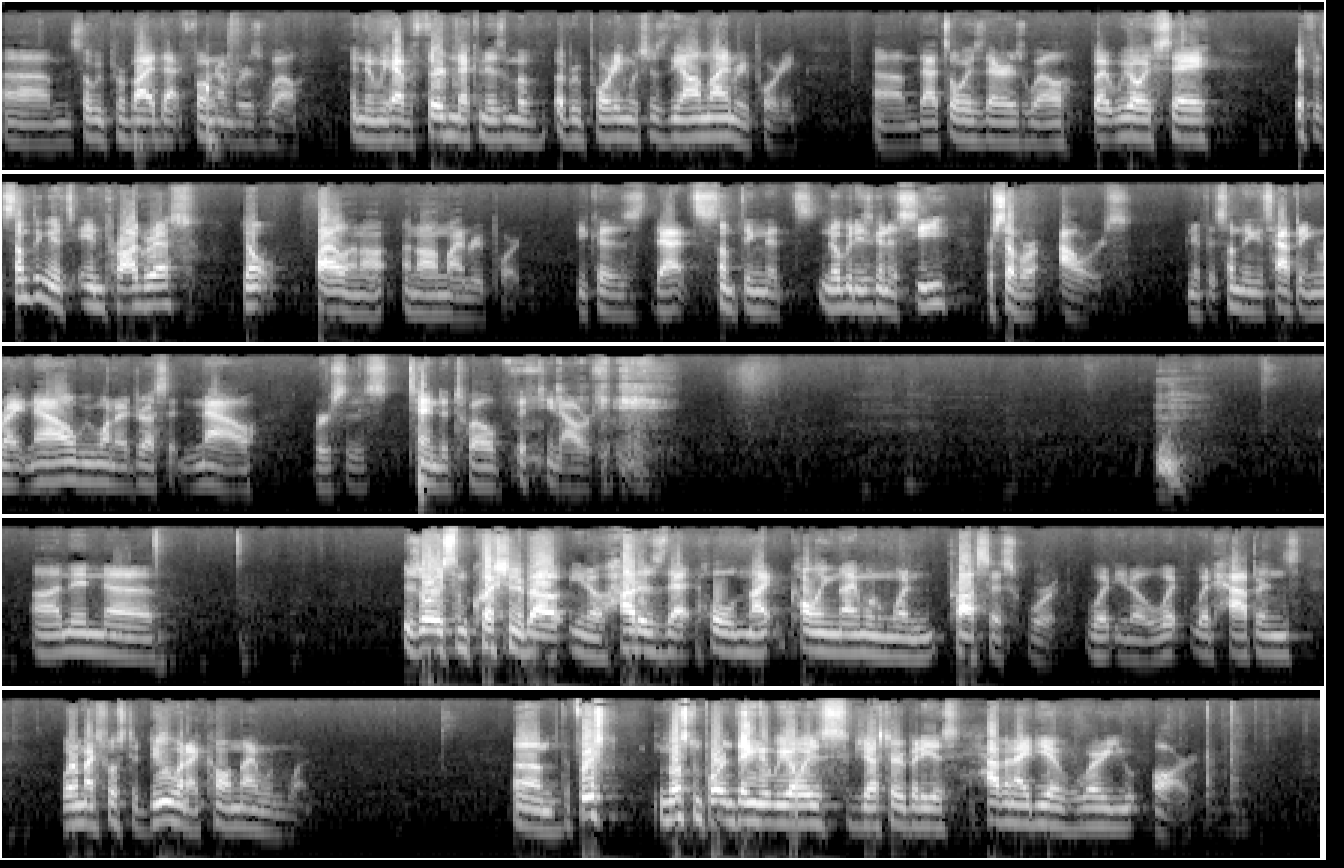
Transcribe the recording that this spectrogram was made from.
Um, so we provide that phone number as well. And then we have a third mechanism of, of reporting, which is the online reporting. Um, that's always there as well. But we always say, if it's something that's in progress, don't file an, an online report because that's something that nobody's going to see for several hours. And if it's something that's happening right now, we want to address it now versus 10 to 12, 15 hours. Uh, and then uh, there's always some question about, you know, how does that whole calling 911 process work? What, you know, what, what happens? What am I supposed to do when I call 911? Um, the first, most important thing that we always suggest everybody is have an idea of where you are.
